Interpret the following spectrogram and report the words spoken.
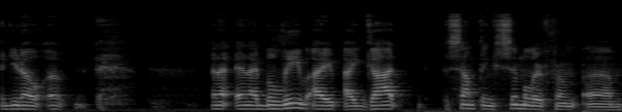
And you know, uh, and I, and I believe I I got something similar from um,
